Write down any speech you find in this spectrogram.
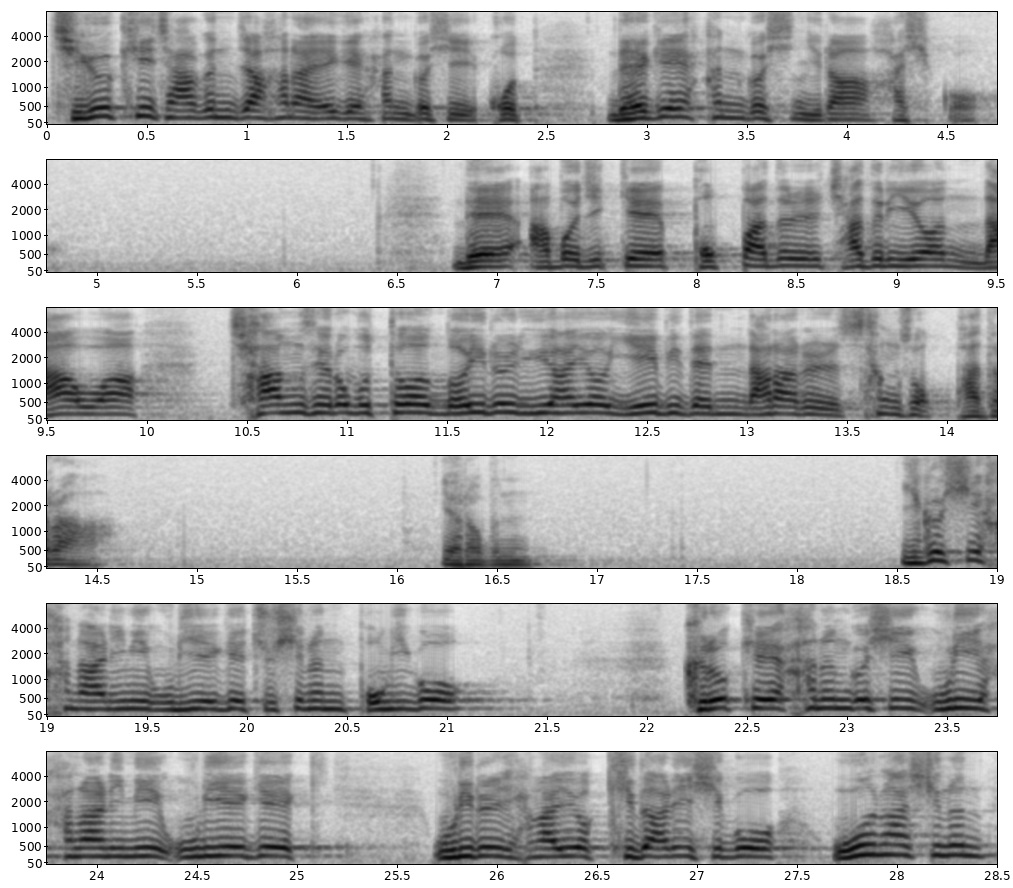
지극히 작은 자 하나에게 한 것이 곧 내게 한 것이니라 하시고 내 아버지께 복받을 자들이여 나와 창세로부터 너희를 위하여 예비된 나라를 상속받으라. 여러분, 이것이 하나님이 우리에게 주시는 복이고, 그렇게 하는 것이 우리 하나님이 우리에게, 우리를 향하여 기다리시고 원하시는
